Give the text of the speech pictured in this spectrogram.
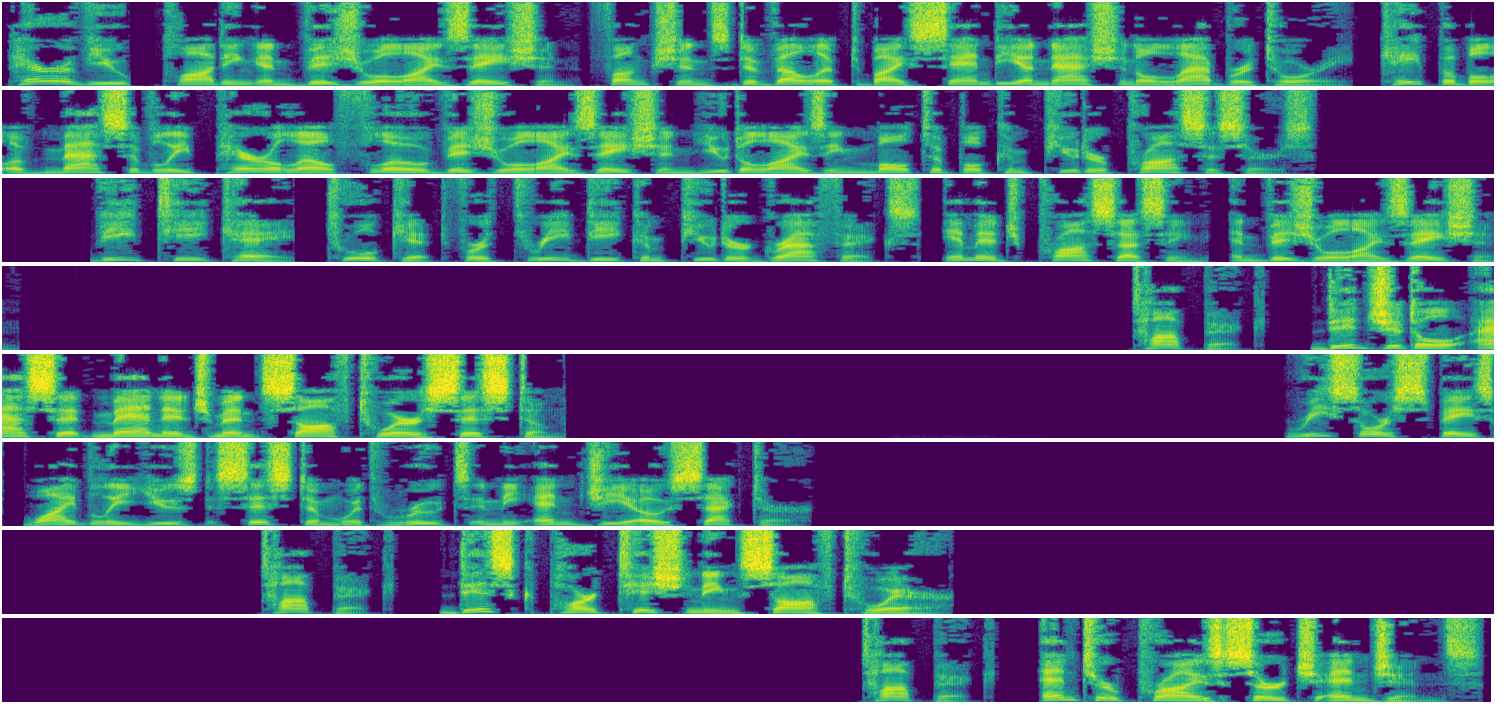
ParaView – plotting and visualization functions developed by Sandia National Laboratory, capable of massively parallel flow visualization utilizing multiple computer processors. VTK – toolkit for 3D computer graphics, image processing, and visualization. Topic Digital Asset Management Software System. Resource space – widely used system with roots in the NGO sector. Disk partitioning software. Topic: Enterprise search engines.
